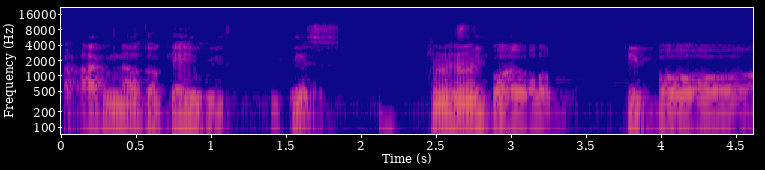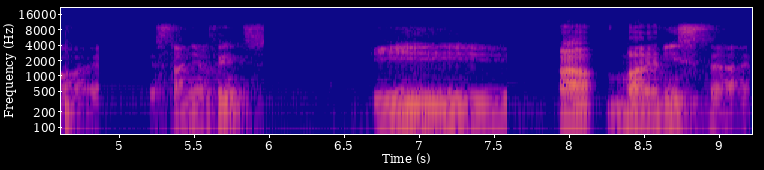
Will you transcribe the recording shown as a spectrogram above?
I'm not okay with, with this. Es tipo, tipo eh, Stranger Things. Y Ah, el vale. guionista,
